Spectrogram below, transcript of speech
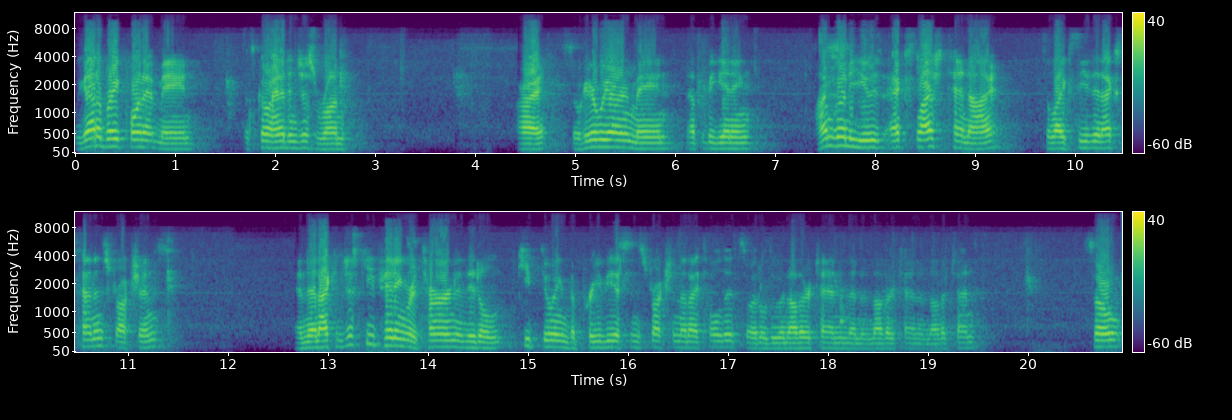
We got a breakpoint at main. Let's go ahead and just run. All right, so here we are in main at the beginning. I'm going to use x slash 10i to like see the next 10 instructions. And then I can just keep hitting return and it'll keep doing the previous instruction that I told it. So it'll do another 10 and then another 10, another 10. So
